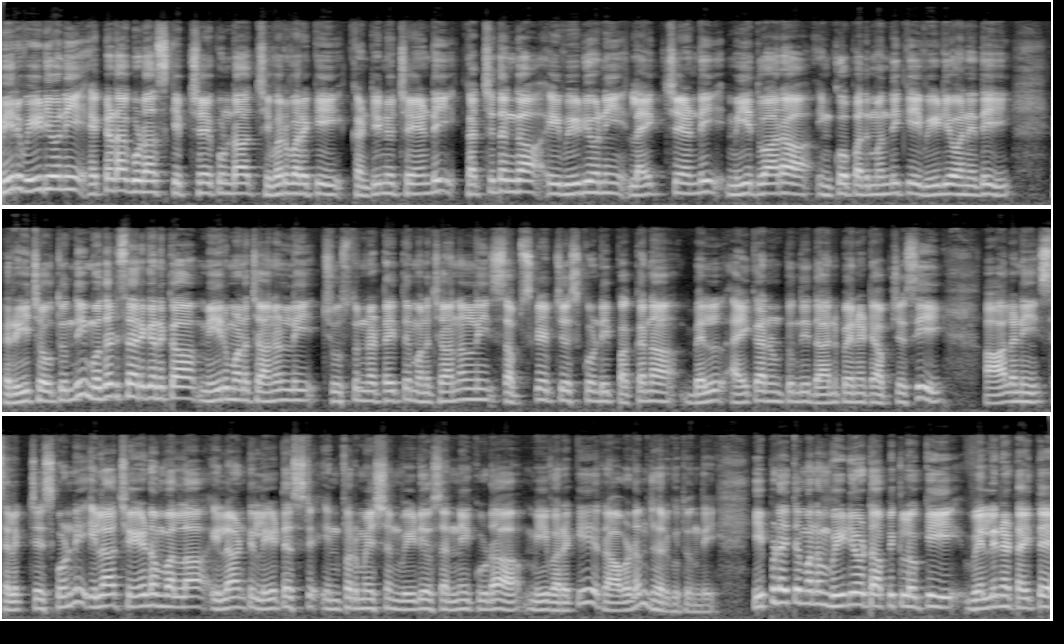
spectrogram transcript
మీరు వీడియోని ఎక్కడా కూడా స్కిప్ చేయకుండా చివరి వరకు కంటిన్యూ చేయండి. ఖచ్చితంగా ఈ వీడియోని లైక్ చేయండి. మీ ద్వారా ఇంకో పది మందికి వీడియో అనేది రీచ్ అవుతుంది. మొదటిసారి కనుక మీరు మన ఛానల్ని చూస్తున్నట్టయితే మన ఛానల్ని సబ్స్క్రైబ్ చేసుకోండి. పక్కన బెల్ ఐకాన్ ఉంటుంది. దానిపైన ట్యాప్ చేసి ఆలని సెలెక్ట్ చేసుకోండి. ఇలా చేయడం వల్ల ఇలాంటి లేటెస్ట్ ఇన్ఫర్మేషన్ వీడియోస్ అన్నీ కూడా మీ వరకు రావడం జరుగుతుంది. ఇప్పుడైతే మనం వీడియో టాపిక్లోకి వెళ్ళినట్టయితే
